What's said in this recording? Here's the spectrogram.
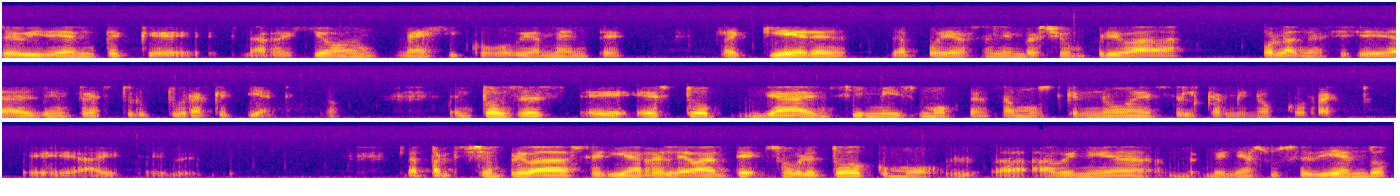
evidente que la región, México, obviamente, requiere de apoyarse en la inversión privada por las necesidades de infraestructura que tiene. ¿no? Entonces, eh, esto ya en sí mismo pensamos que no es el camino correcto. Eh, eh, la participación privada sería relevante, sobre todo como venía, venía sucediendo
